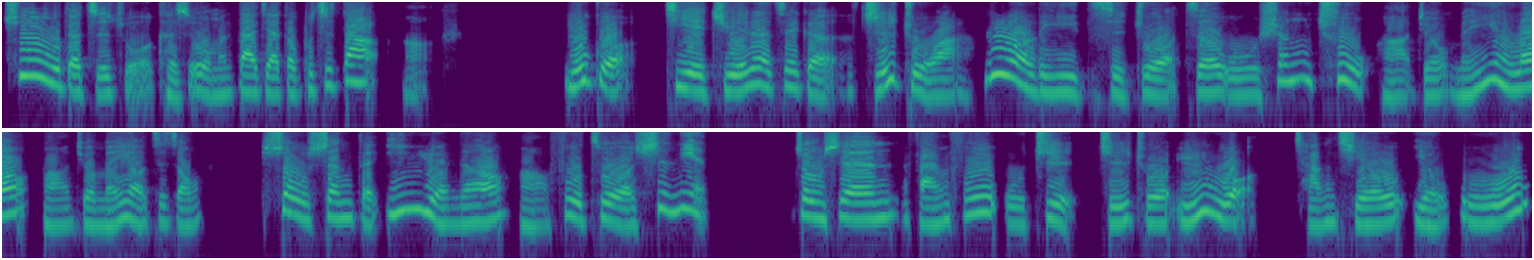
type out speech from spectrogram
错误的执着，可是我们大家都不知道啊。如果解决了这个执着啊，若离此着，则无生处啊，就没有喽啊，就没有这种受生的因缘了啊。复作是念，众生凡夫无智，执着于我，常求有无。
